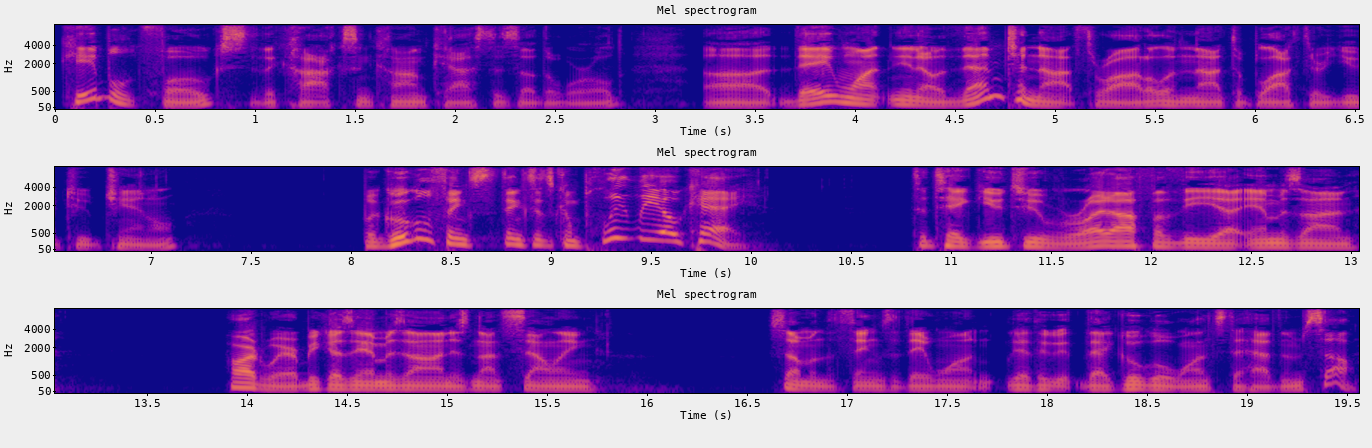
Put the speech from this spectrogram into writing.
cable folks, the Cox and Comcast's of the world. Uh, they want you know them to not throttle and not to block their YouTube channel, but Google thinks thinks it's completely okay to take YouTube right off of the uh, Amazon hardware because Amazon is not selling some of the things that they want that Google wants to have them sell.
